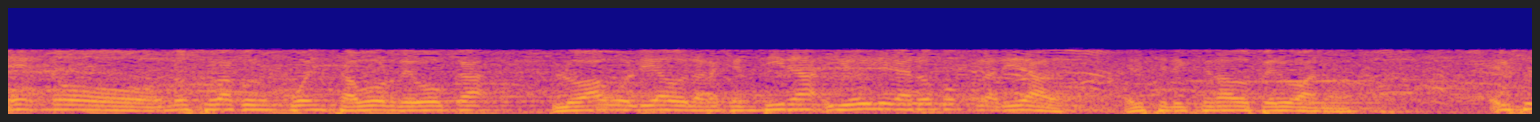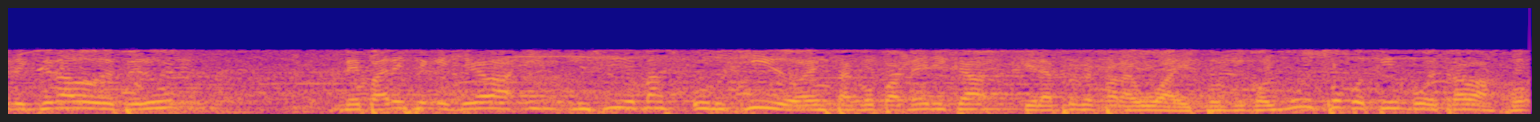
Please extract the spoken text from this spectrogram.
Eh, no, no se va con un buen sabor de boca, lo ha goleado la Argentina y hoy le ganó con claridad el seleccionado peruano. El seleccionado de Perú me parece que llegaba inclusive más urgido a esta Copa América que la propia Paraguay, porque con muy poco tiempo de trabajo,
